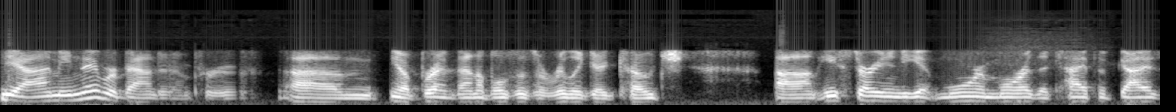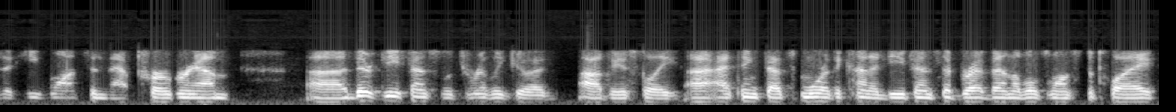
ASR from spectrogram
Yeah, I mean, they were bound to improve. Um, you know, Brent Venables is a really good coach. Um, he's starting to get more and more of the type of guys that he wants in that program. Uh, their defense looked really good, obviously. I, I think that's more the kind of defense that Brent Venables wants to play.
